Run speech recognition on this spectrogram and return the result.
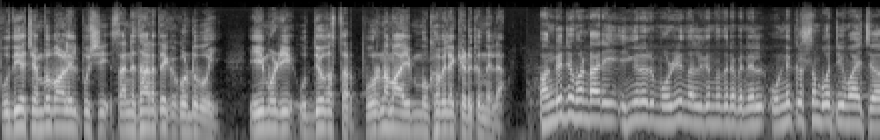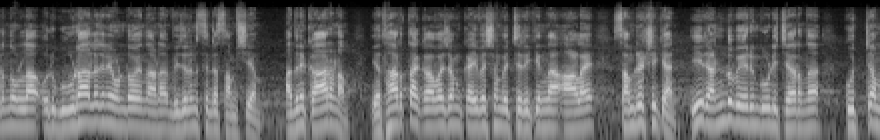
പുതിയ ചെമ്പുപാളിൽ പൂശി സന്നിധാനത്തേക്ക് കൊണ്ടുപോയി. ഈ മൊഴി ഉദ്യോഗസ്ഥർ പൂർണമായും മുഖവിലക്കെടുക്കുന്നില്ല പങ്കജ് ഭണ്ഡാരി ഇങ്ങനൊരു മൊഴി നൽകുന്നതിന് പിന്നിൽ ഉണ്ണികൃഷ്ണൻ പോറ്റിയുമായി ചേർന്നുള്ള ഒരു ഗൂഢാലോചന ഉണ്ടോ എന്നാണ് വിജിലൻസിന്റെ സംശയം. അതിന് കാരണം യഥാർത്ഥ കവചം കൈവശം വെച്ചിരിക്കുന്ന ആളെ സംരക്ഷിക്കാൻ ഈ രണ്ടുപേരും കൂടി ചേർന്ന് കുറ്റം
